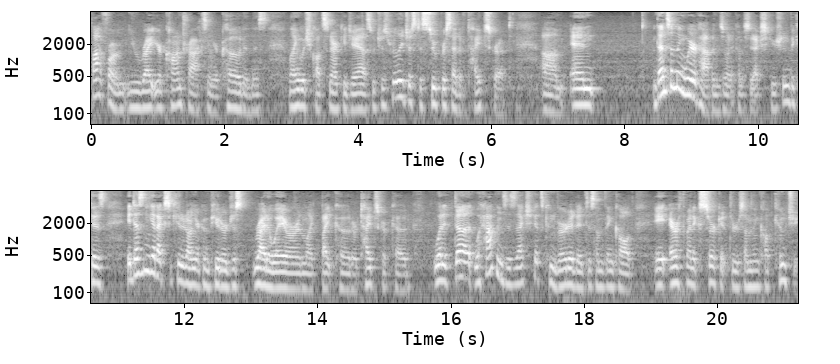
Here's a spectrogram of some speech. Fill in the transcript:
platform, you write your contracts and your code in this language called SnarkyJS, which is really just a superset of TypeScript. Um, and then something weird happens when it comes to execution because it doesn't get executed on your computer just right away or in like bytecode or TypeScript code. What it does, what happens is it actually gets converted into something called a arithmetic circuit through something called Kimchi.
